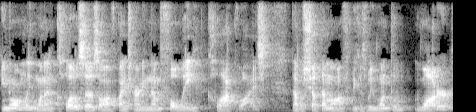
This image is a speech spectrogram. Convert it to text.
you normally want to close those off by turning them fully clockwise. That'll shut them off because we want the water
